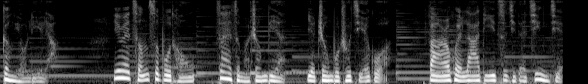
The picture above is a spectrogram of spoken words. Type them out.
更有力量，因为层次不同，再怎么争辩也争不出结果，反而会拉低自己的境界，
